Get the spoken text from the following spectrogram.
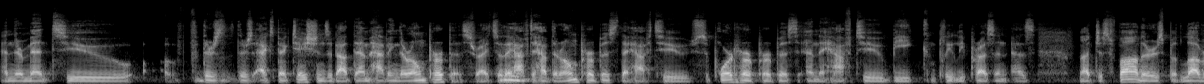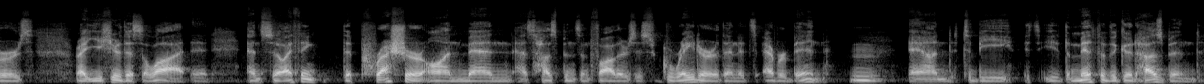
and they're meant to there's there's expectations about them having their own purpose, right? So they mm. have to have their own purpose. They have to support her purpose, and they have to be completely present as not just fathers but lovers, right? You hear this a lot, and, and so I think the pressure on men as husbands and fathers is greater than it's ever been. Mm and to be it's the myth of the good husband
